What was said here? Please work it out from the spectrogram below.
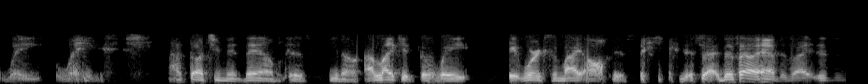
wait, wait. I thought you meant them because, you know, I like it the way it works in my office. that's, how, that's how it happens, right? It, just,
